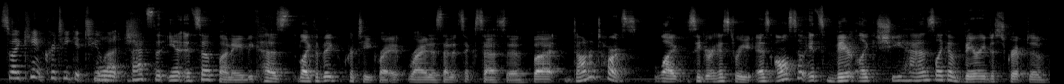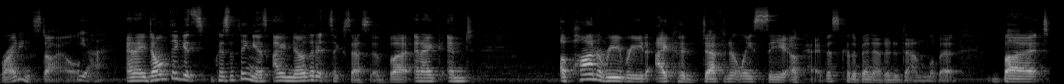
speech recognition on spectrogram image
so i can't critique it too well, much that's the you know it's so funny because like the big critique right right is that it's excessive, but Donna Tartt's like Secret History is also it's very like she has like a very descriptive writing style. yeah And I don't think it's because the thing is I know that it's excessive, but and I and upon a reread I could definitely see okay this could have been edited down a little bit, but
